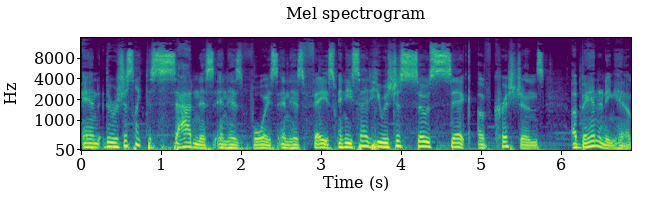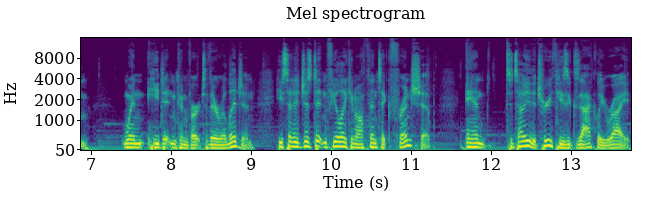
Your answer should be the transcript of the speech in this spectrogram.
And there was just like this sadness in his voice and his face. And he said he was just so sick of Christians abandoning him when he didn't convert to their religion. He said it just didn't feel like an authentic friendship. And to tell you the truth, he's exactly right.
